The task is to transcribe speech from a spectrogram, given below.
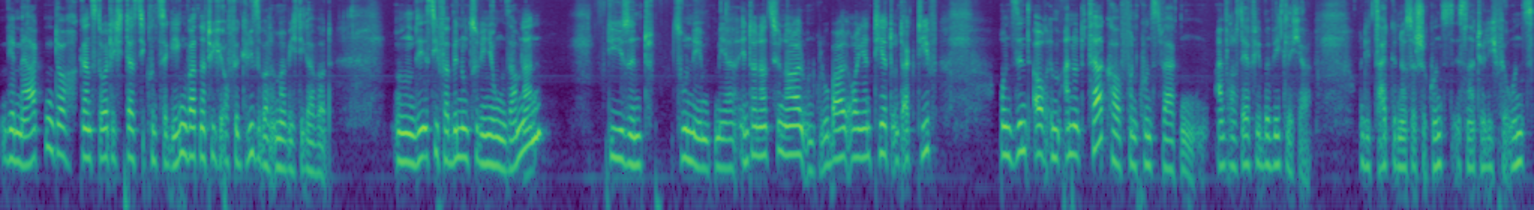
wir merken doch ganz deutlich, dass die Kunst der Gegenwart natürlich auch für Griesebach immer wichtiger wird. Sie ist die Verbindung zu den jungen Sammlern. Die sind zunehmend mehr international und global orientiert und aktiv und sind auch im An- und Verkauf von Kunstwerken einfach sehr viel beweglicher. Und die zeitgenössische Kunst ist natürlich für uns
